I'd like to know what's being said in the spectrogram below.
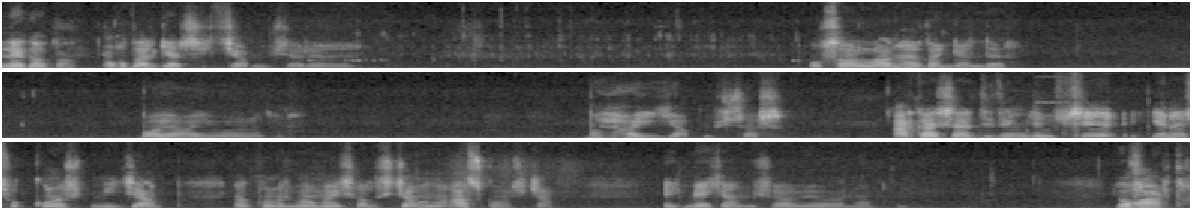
Lego'dan. O kadar gerçekçi yapmışlar yani. O sarılar nereden geldi? Bayağı iyi bu arada. Bayağı iyi yapmışlar. Arkadaşlar dediğim gibi şey, yine çok konuşmayacağım. Yani konuşmamaya çalışacağım ama az konuşacağım. Ekmek yanmış abi ya ne yaptım? Yok artık.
